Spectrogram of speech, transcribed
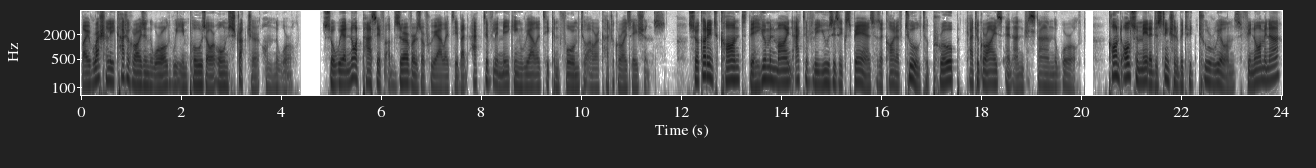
by rationally categorizing the world, we impose our own structure on the world. So we are not passive observers of reality, but actively making reality conform to our categorizations. So, according to Kant, the human mind actively uses experience as a kind of tool to probe, categorize, and understand the world. Kant also made a distinction between two realms phenomena,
